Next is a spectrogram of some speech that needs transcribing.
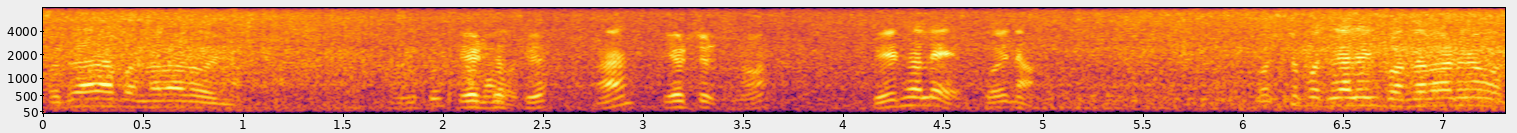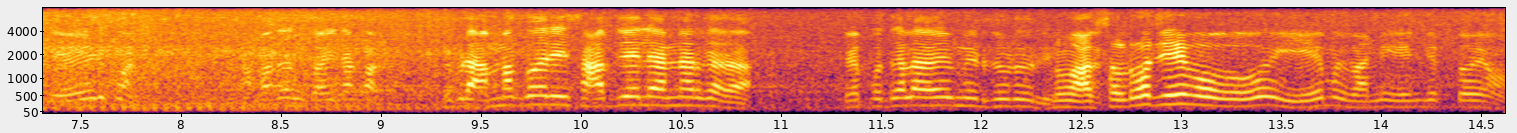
పొద్దుగాల పందలాడు పోయినా. ఏడు? ఏడు పోయినా. ఫస్ట్ పొద్దుగాల వెళ్ళి పందలాడనే పోతే ఏడుకోండి అమ్మకం పోయినాక ఇప్పుడు అమ్మ గోరి సాఫ్ చేయలే అన్నారు కదా. రేపు పొద్దుగాల మీరు చూడు నువ్వు అసలు రోజు ఏవో ఏమి ఇవన్నీ ఏం చెప్తావేమో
